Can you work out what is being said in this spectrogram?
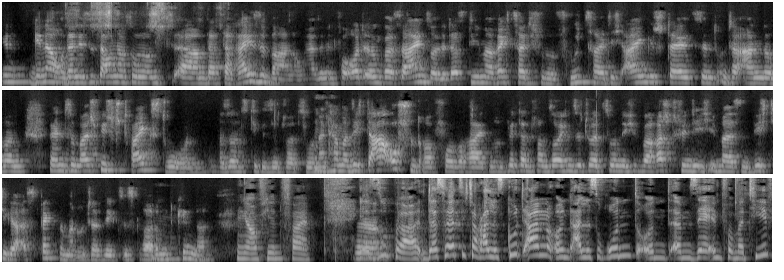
Genau, und dann ist es auch noch so, ähm, dass da Reisewarnung, also wenn vor Ort irgendwas sein sollte, dass die immer rechtzeitig schon frühzeitig eingestellt sind, unter anderem, wenn zum Beispiel Streiks drohen oder sonstige Situationen, dann mhm. kann man sich da auch schon darauf vorbereiten und wird dann von solchen Situationen nicht überrascht, finde ich immer ist ein wichtiger Aspekt, wenn man unterwegs ist, gerade mit mhm. Kindern. Ja, auf jeden Fall. Ja. ja, super. Das hört sich doch alles gut an und alles rund und ähm, sehr informativ.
